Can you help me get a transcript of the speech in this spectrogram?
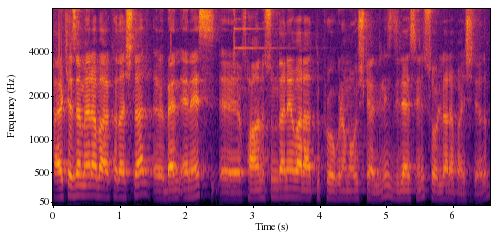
Herkese merhaba arkadaşlar. E, Ben Enes. E, Fanusumda Ne Var adlı programa hoş geldiniz. Dilerseniz sorulara başlayalım.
